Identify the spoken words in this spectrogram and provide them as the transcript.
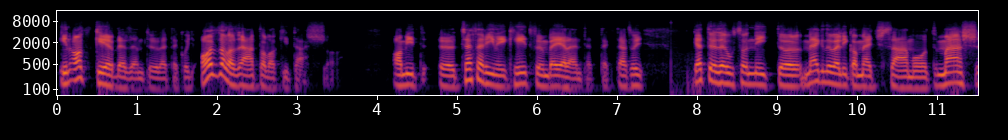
én azt kérdezem tőletek, hogy azzal az átalakítással, amit Ceferinék hétfőn bejelentettek, tehát hogy 2024-től megnövelik a meccs számot, más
